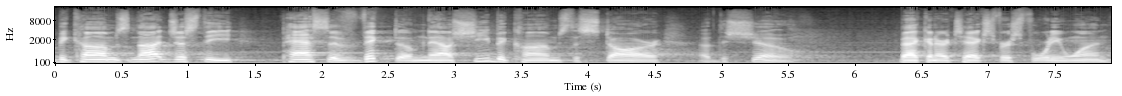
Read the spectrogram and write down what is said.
becomes not just the passive victim, now she becomes the star of the show. Back in our text, verse 41,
